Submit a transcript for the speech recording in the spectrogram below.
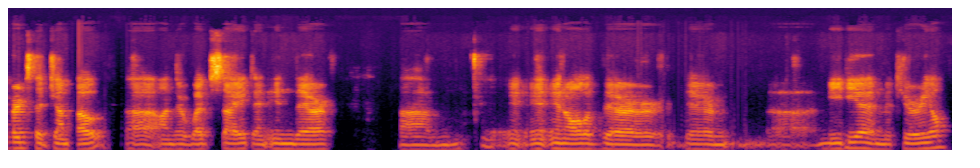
words that jump out uh, on their website and in their um, in, in, all of their their uh, media and material.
